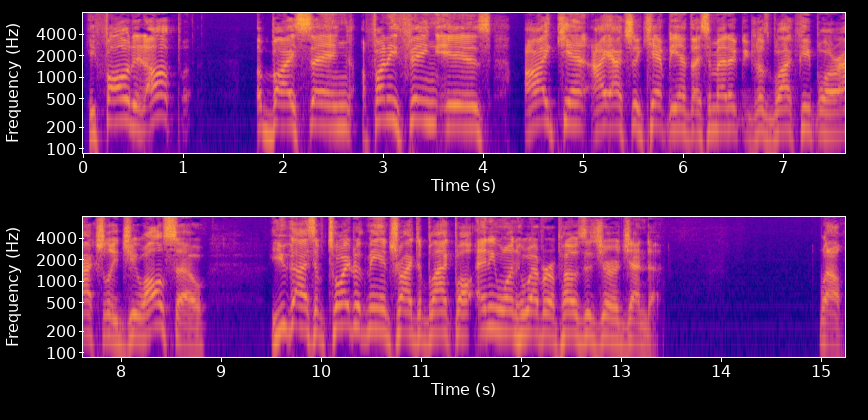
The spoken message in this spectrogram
He followed it up by saying, a funny thing is, I can't, I actually can't be anti Semitic because black people are actually Jew also. You guys have toyed with me and tried to blackball anyone who ever opposes your agenda. Well,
